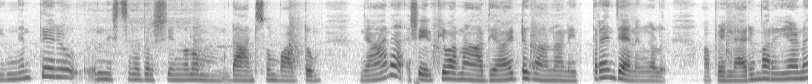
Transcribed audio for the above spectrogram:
ഇങ്ങനത്തെ ഒരു നിശ്ചല ദൃശ്യങ്ങളും ഡാൻസും പാട്ടും ഞാൻ ശരിക്കും പറഞ്ഞാൽ ആദ്യമായിട്ട് കാണുകയാണ് ഇത്രയും ജനങ്ങൾ അപ്പോൾ എല്ലാവരും പറയുകയാണ്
